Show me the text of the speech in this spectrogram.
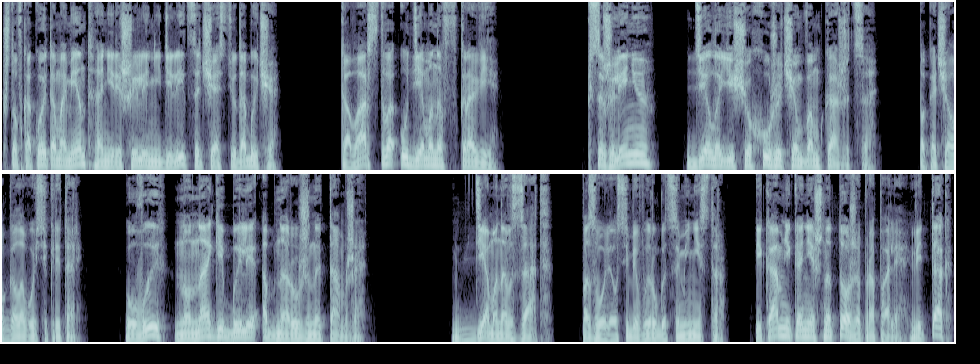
что в какой-то момент они решили не делиться частью добычи. Коварство у демонов в крови. К сожалению, дело еще хуже, чем вам кажется, покачал головой секретарь. Увы, но наги были обнаружены там же. «Демонов зад!» – позволил себе выругаться министр. «И камни, конечно, тоже пропали, ведь так?»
